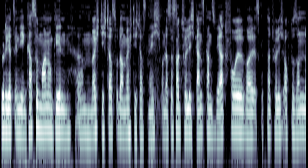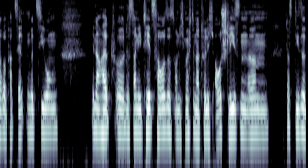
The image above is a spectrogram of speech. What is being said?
würde jetzt in die Inkassomahnung gehen, ähm, möchte ich das oder möchte ich das nicht? Und das ist natürlich ganz, ganz wertvoll, weil es gibt natürlich auch besondere Patientenbeziehungen, innerhalb äh, des Sanitätshauses und ich möchte natürlich ausschließen, ähm, dass diese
